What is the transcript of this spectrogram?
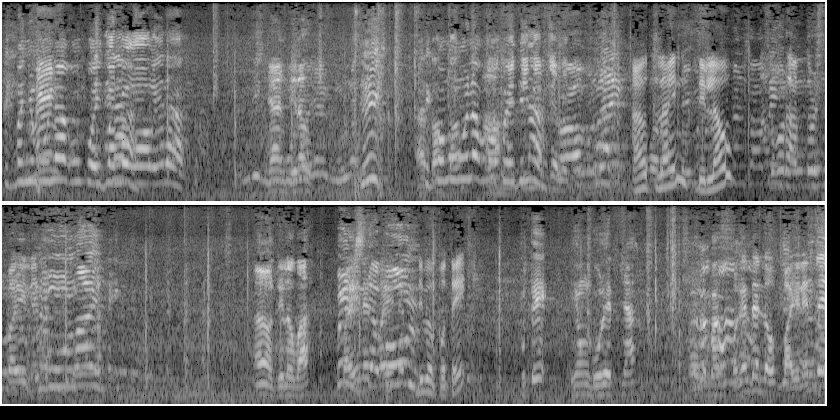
tikman nyo muna kung pwede na. okay na. Yan, dilaw. Dik, tikman mo muna kung pwede na. Outline, dilaw. Raptors, violent. Ano, dilaw ba? Di ba puti? Puti, yung gulit niya. Ano ba? Maganda loob, violent. Hindi,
